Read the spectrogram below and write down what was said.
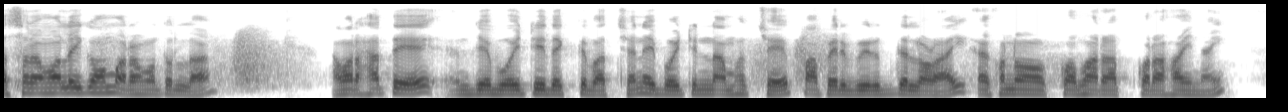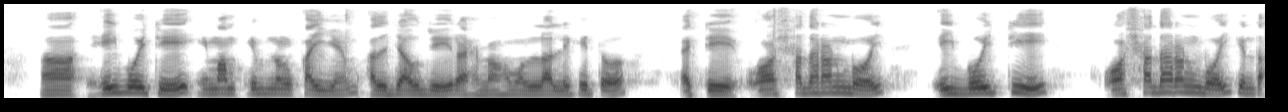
আসসালামু আলাইকুম রহমতুল্লাহ। আমার হাতে যে বইটি দেখতে পাচ্ছেন, এই বইটির নাম হচ্ছে পাপের বিরুদ্ধে লড়াই। এখনও কভার আপ করা হয় নাই। এই বইটি ইমাম ইবনুল কাইয়্যিম আল জাউজি রাহেমাহমুল্লাহ লিখিত একটি অসাধারণ বই। এই বইটি অসাধারণ বই, কিন্তু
